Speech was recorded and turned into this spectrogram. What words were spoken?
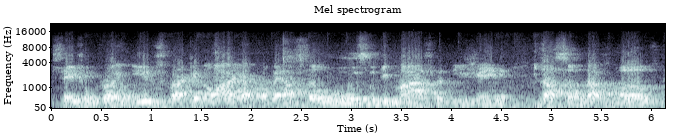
sejam proibidos para que não haja aglomeração, o uso de máscara, de higienização das mãos,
